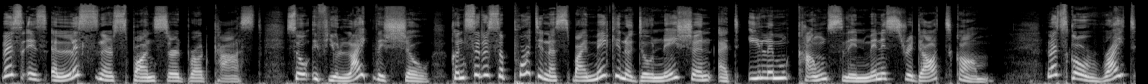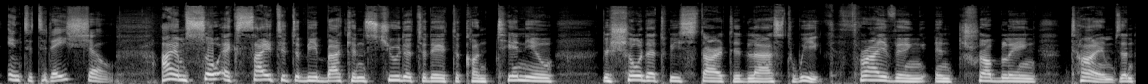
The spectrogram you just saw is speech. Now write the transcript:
This is a listener sponsored broadcast. So if you like this show, consider supporting us by making a donation at elimcounselingministry.com. Let's go right into today's show. I am so excited to be back in studio today to continue the show that we started last week, Thriving in Troubling Times. And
